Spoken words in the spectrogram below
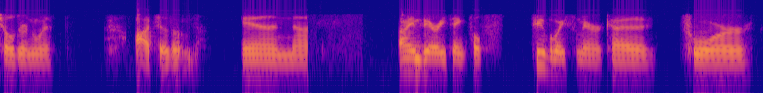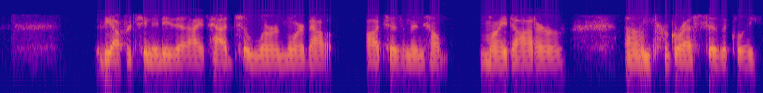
children with autism. And uh, I'm very thankful to Voice America for the opportunity that I've had to learn more about autism and help my daughter um, progress physically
